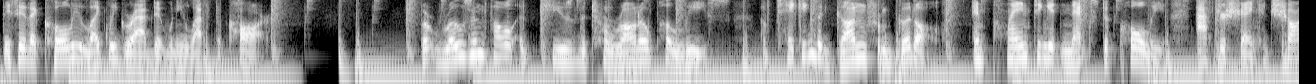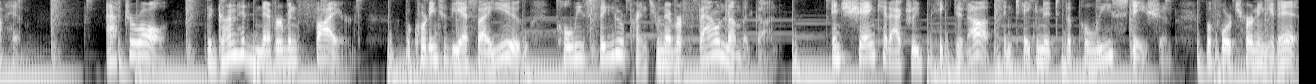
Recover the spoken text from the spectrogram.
They say that Coley likely grabbed it when he left the car. But Rosenthal accused the Toronto police of taking the gun from Goodall and planting it next to Coley after Shank had shot him. After all, the gun had never been fired, According to the SIU, Coley's fingerprints were never found on the gun, and Shank had actually picked it up and taken it to the police station before turning it in.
